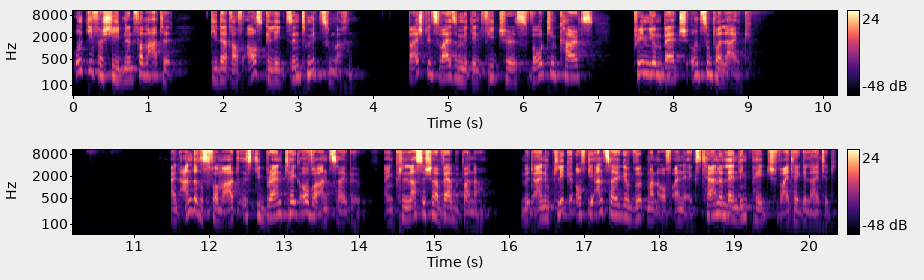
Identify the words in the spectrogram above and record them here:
und die verschiedenen Formate, die darauf ausgelegt sind, mitzumachen. Beispielsweise mit den Features Voting Cards, Premium Badge und Super Like. Ein anderes Format ist die Brand Takeover Anzeige, ein klassischer Werbebanner. Mit einem Klick auf die Anzeige wird man auf eine externe Landingpage weitergeleitet,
